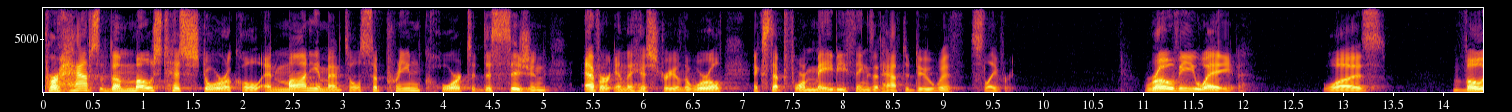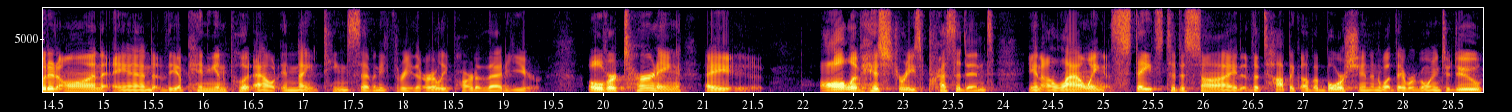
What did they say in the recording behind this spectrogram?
perhaps the most historical and monumental Supreme Court decision ever in the history of the world, except for maybe things that have to do with slavery. Roe v. Wade was voted on and the opinion put out in 1973, the early part of that year, overturning a, all of history's precedent in allowing states to decide the topic of abortion and what they were going to do.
